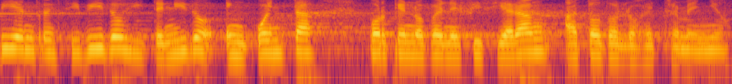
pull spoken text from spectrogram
bien recibidos y tenidos en cuenta porque nos beneficiarán a todos los extremeños.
